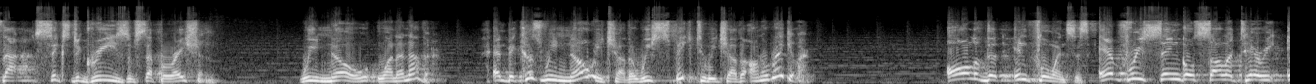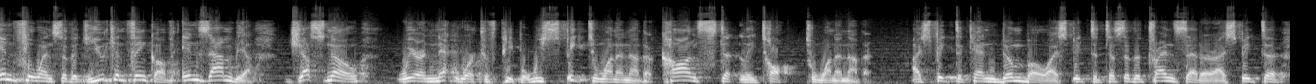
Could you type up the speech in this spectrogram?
that six degrees of separation. We know one another. And because we know each other, we speak to each other on a regular. All of the influences, every single solitary influencer that you can think of in Zambia, just know we're a network of people. We speak to one another, constantly talk to one another. I speak to Ken Dumbo. I speak to Tissa the Trendsetter. I speak to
